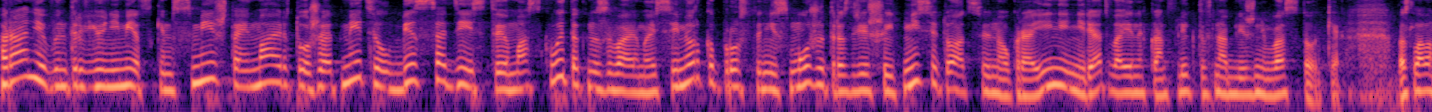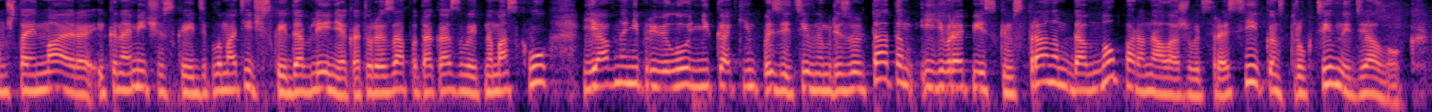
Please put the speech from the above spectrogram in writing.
Ранее в интервью немецким СМИ Штайнмайер тоже отметил, без содействия Москвы так называемая «семерка» просто не сможет разрешить ни ситуацию на Украине, ни ряд военных конфликтов на Ближнем Востоке. По словам Штайнмайера, экономическое и дипломатическое давление, которое Запад оказывает на Москву, явно не привело ни к каким позитивным результатам, и европейским странам давно пора налаживать с Россией конструктивный диалог.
